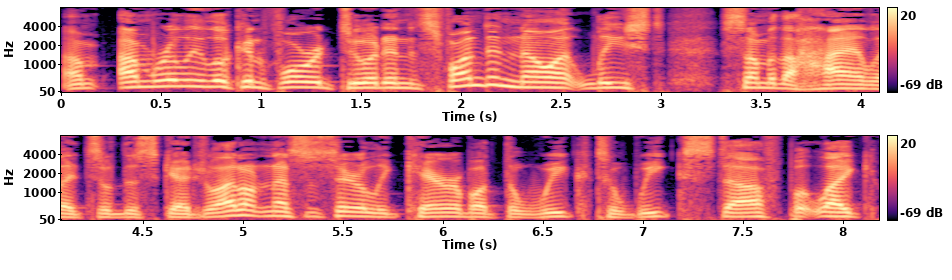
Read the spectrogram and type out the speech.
Um, I'm really looking forward to it, and it's fun to know at least some of the highlights of the schedule. I don't necessarily care about the week to week stuff, but like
